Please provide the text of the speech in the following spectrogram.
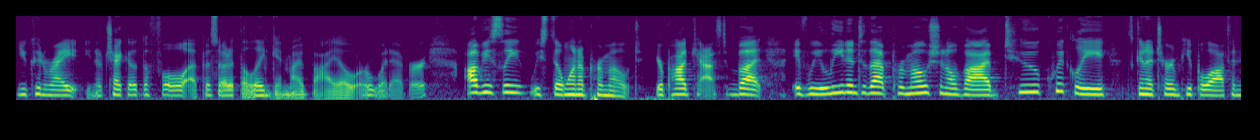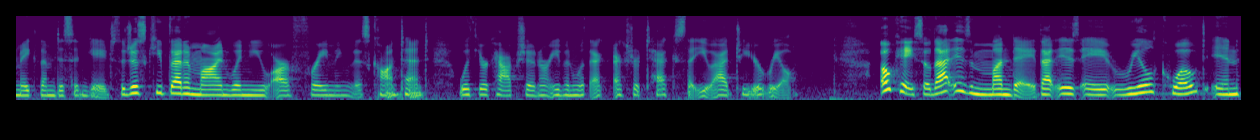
you can write, you know, check out the full episode at the link in my bio or whatever. Obviously, we still want to promote your podcast, but if we lean into that promotional vibe too quickly, it's going to turn people off and make them disengage. So just keep that in mind when you are framing this content with your caption or even with extra text that you add to your reel. Okay, so that is Monday. That is a reel quote in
